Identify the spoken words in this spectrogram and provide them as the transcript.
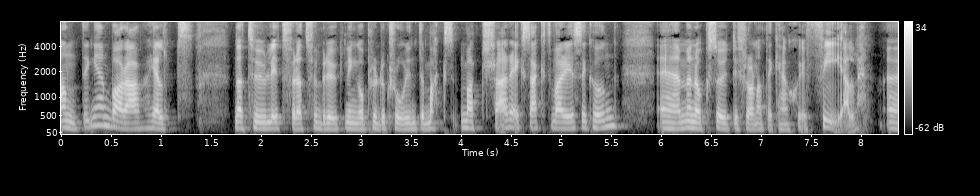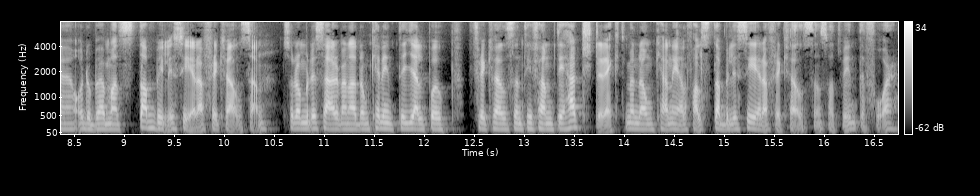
Antingen bara helt naturligt för att förbrukning och produktion inte matchar exakt varje sekund. Eh, men också utifrån att det kanske är fel eh, och då behöver man stabilisera frekvensen. Så de reserverna de kan inte hjälpa upp frekvensen till 50 hertz direkt men de kan i alla fall stabilisera frekvensen så att vi inte får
